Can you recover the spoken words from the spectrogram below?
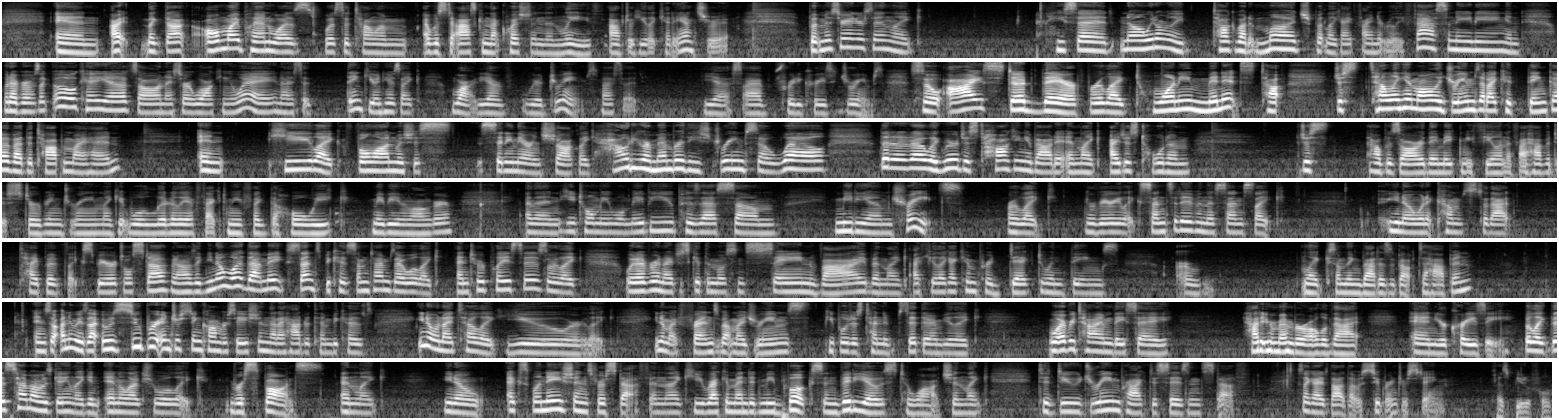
and I like that. All my plan was was to tell him I was to ask him that question and then leave after he like had answered it. But Mr. Anderson like, he said, "No, we don't really talk about it much, but like I find it really fascinating and whatever." I was like, "Oh, okay, yeah, that's all." And I started walking away, and I said, "Thank you," and he was like, "Why? Do you have weird dreams?" And I said, Yes, I have pretty crazy dreams. So I stood there for like 20 minutes, to- just telling him all the dreams that I could think of at the top of my head. And he, like, full on was just sitting there in shock. Like, how do you remember these dreams so well? Da da da. Like, we were just talking about it. And, like, I just told him just how bizarre they make me feel. And if I have a disturbing dream, like, it will literally affect me for, like, the whole week, maybe even longer. And then he told me, well, maybe you possess some medium traits or like you're very like sensitive in the sense like you know when it comes to that type of like spiritual stuff and I was like, "You know what? That makes sense because sometimes I will like enter places or like whatever and I just get the most insane vibe and like I feel like I can predict when things are like something bad is about to happen." And so anyways, it was super interesting conversation that I had with him because you know, when I tell like you or like, you know, my friends about my dreams, people just tend to sit there and be like, well, every time they say, how do you remember all of that? And you're crazy. But like this time I was getting like an intellectual like response and like, you know, explanations for stuff. And like he recommended me books and videos to watch and like to do dream practices and stuff. It's like I thought that was super interesting. That's beautiful.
